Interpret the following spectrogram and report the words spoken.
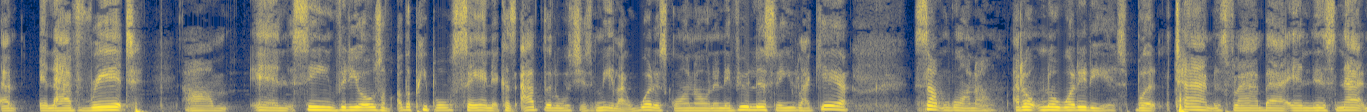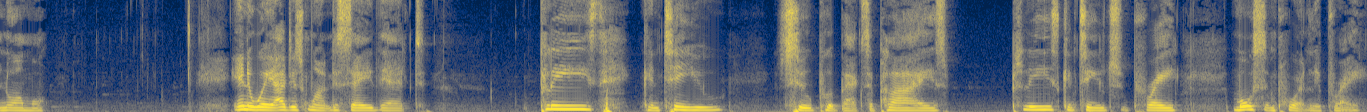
and I've read um, and seen videos of other people saying it because I thought it was just me. Like, what is going on? And if you're listening, you're like, yeah, something going on. I don't know what it is, but time is flying by and it's not normal. Anyway, I just wanted to say that please continue to put back supplies. Please continue to pray. Most importantly, pray.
